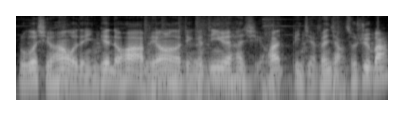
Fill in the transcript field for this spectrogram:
如果喜欢我的影片的话，别忘了点个订阅和喜欢，并且分享出去吧。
